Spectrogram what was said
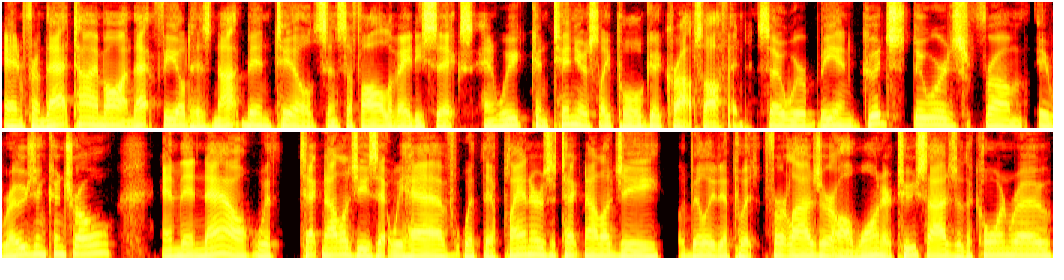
And from that time on, that field has not been tilled since the fall of 86, and we continuously pull good crops off it. So we're being good stewards from erosion control. And then now with technologies that we have with the planters of technology, ability to put fertilizer on one or two sides of the corn row,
